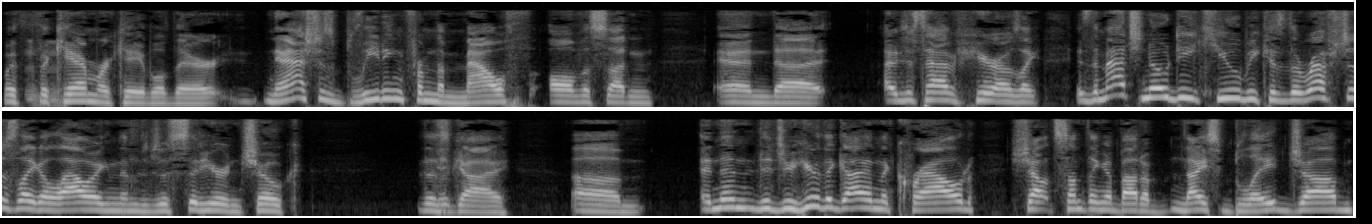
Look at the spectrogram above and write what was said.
with the camera cable there, Nash is bleeding from the mouth all of a sudden, and uh, I just have here. I was like, is the match no DQ because the ref's just like allowing them to just sit here and choke this guy? Um, and then did you hear the guy in the crowd shout something about a nice blade job?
